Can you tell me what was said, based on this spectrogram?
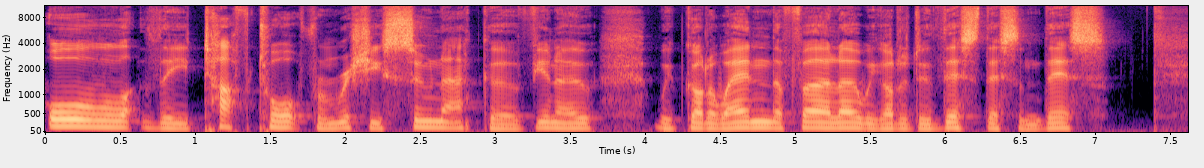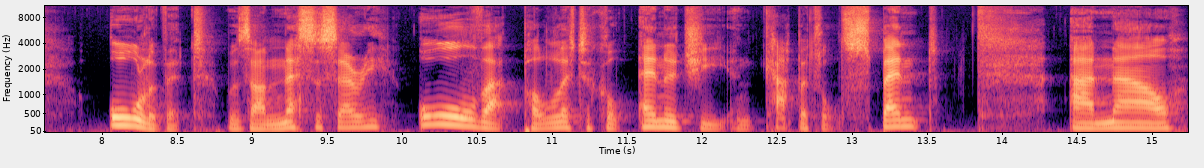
all the tough talk from Rishi Sunak of, you know, we've got to end the furlough, we've got to do this, this, and this. All of it was unnecessary. All that political energy and capital spent. And now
